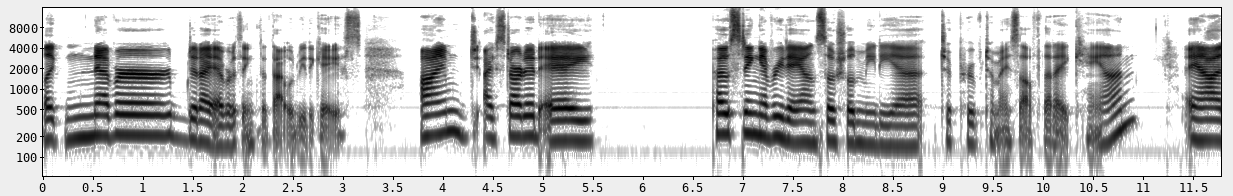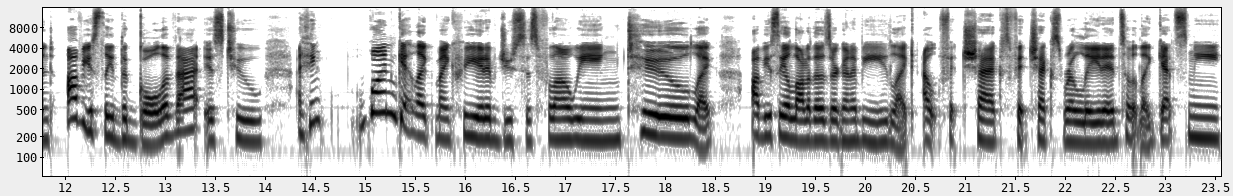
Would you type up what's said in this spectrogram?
Like never did I ever think that that would be the case. I'm I started a posting every day on social media to prove to myself that I can. And obviously, the goal of that is to, I think, one, get like my creative juices flowing. Two, like, obviously, a lot of those are going to be like outfit checks, fit checks related. So it like gets me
